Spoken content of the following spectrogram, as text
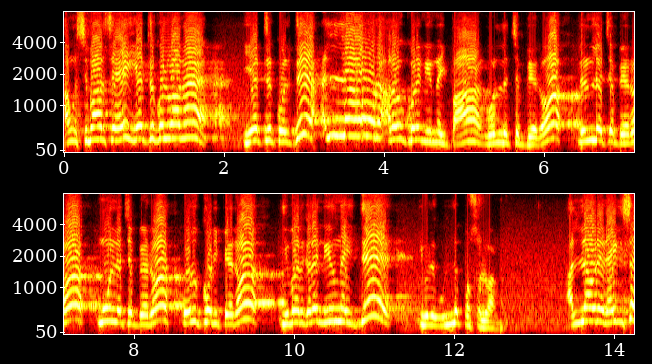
அவங்க சிபாரிசை ஏற்றுக்கொள்வாங்க. ஏற்றுக்கொள்த்து எல்லா ஒரு அளவுக்குள்ள நிர்ணயிப்பான் ஒரு லட்சம் பேரோ ரெண்டு லட்சம் பேரோ மூணு லட்சம் பேரோ ஒரு கோடி பேரோ இவர்களை நிர்ணயித்து இவரை உள்ள போக சொல்லுவாங்க. அல்லாவுடைய ரைட்ஸை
